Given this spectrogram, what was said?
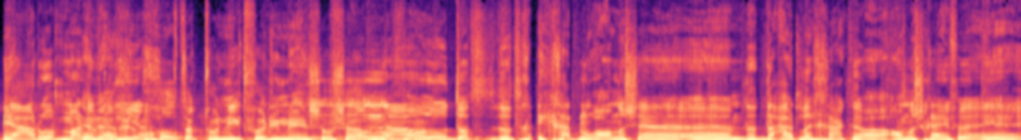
Ja, Rob, maar dan en kom eh, je... gold dat toen niet voor die mensen of zo? Of, eh? Nou, dat, dat, ik ga het nog anders... eh, eh, de, uitleg ga ik eh, anders geven. Eh,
